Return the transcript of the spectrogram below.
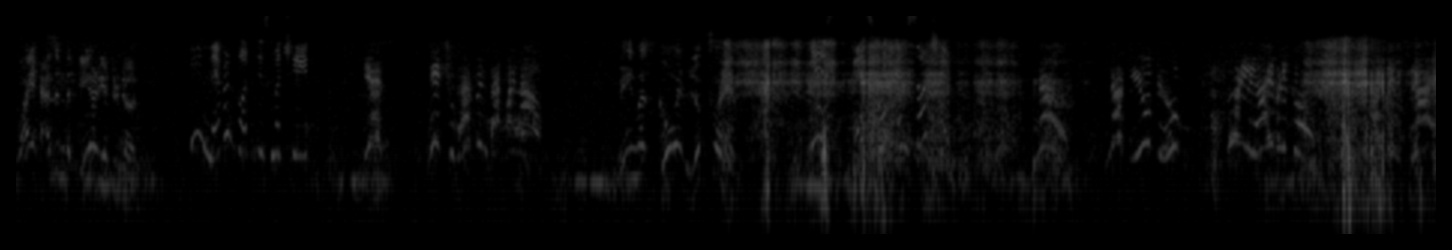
Why hasn't the deer yet returned? Never got this much sleep. Yes, he should have been back by now. We must go and look for him. Yes, let's go and search him. No, not you two. Only I will go. I can fly.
